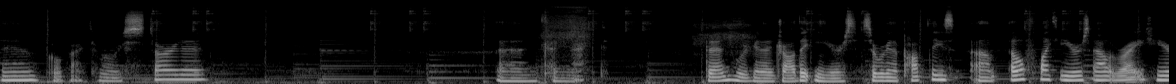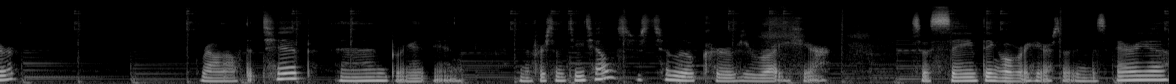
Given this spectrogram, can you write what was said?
and go back to where we started and connect. Then we're going to draw the ears. So we're going to pop these um, elf-like ears out right here. Round off the tip and bring it in. And then for some details, just two little curves right here. So same thing over here. So in this area,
